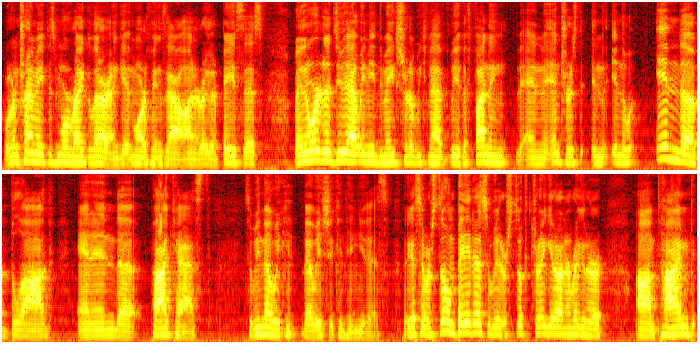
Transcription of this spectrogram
We're going to try and make this more regular and get more things out on a regular basis. But in order to do that, we need to make sure that we can have we have the funding and the interest in in the in the blog and in the podcast, so we know we can that we should continue this. Like I said, we're still in beta, so we're still trying to get on a regular um, time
